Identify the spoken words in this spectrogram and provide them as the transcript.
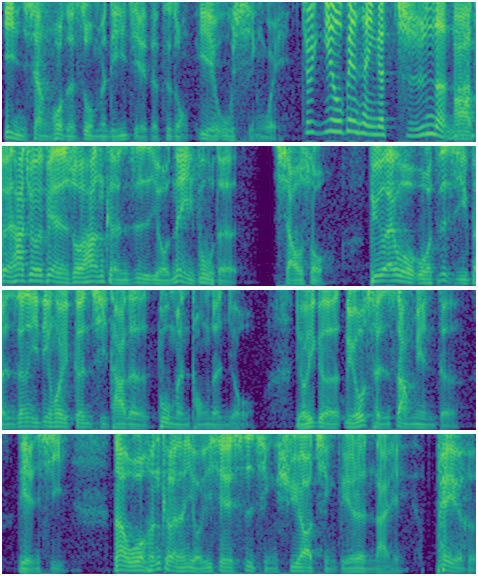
印象或者是我们理解的这种业务行为，就业务变成一个职能啊，对，它就会变成说，它很可能是有内部的销售，比如哎，我我自己本身一定会跟其他的部门同仁有有一个流程上面的联系，那我很可能有一些事情需要请别人来配合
